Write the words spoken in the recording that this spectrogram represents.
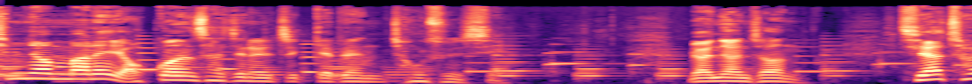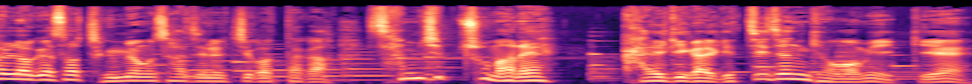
10년 만에 여권 사진을 찍게 된 정순 씨. 몇 년 전 지하철역에서 증명 사진을 찍었다가 30초 만에 갈기갈기 찢은 경험이 있기에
